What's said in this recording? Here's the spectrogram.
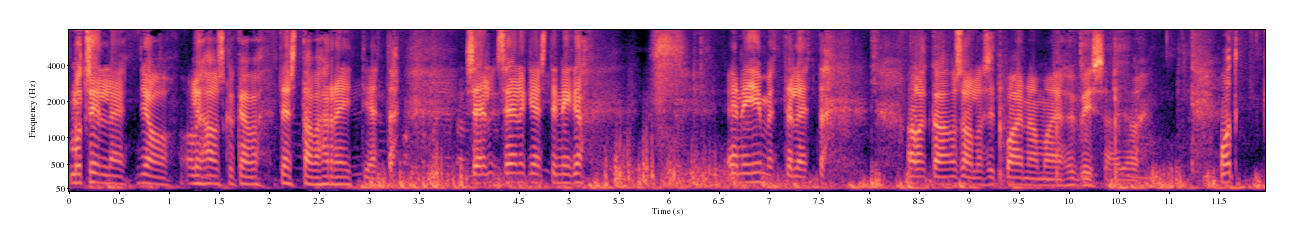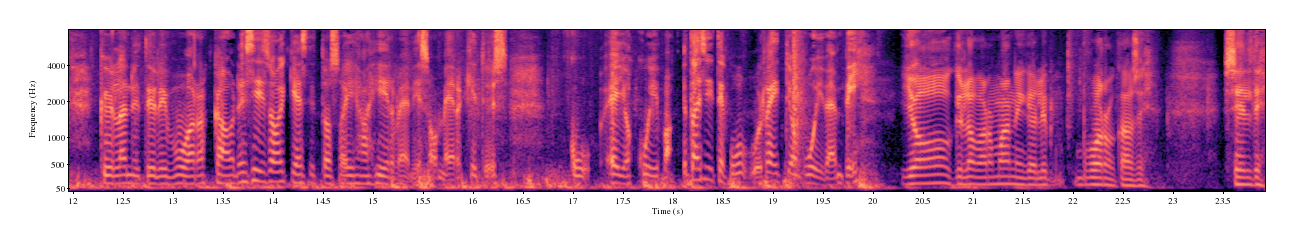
Mut silleen, joo, oli hauska käydä testaa vähän reittiä, että sel- selkeästi niinku... En ihmettele, että alkaa osalla sitten painaamaan ja hyvissä ajoin. Mut kyllä nyt yli vuorokauden. Siis oikeasti tuossa on ihan hirveän iso merkitys, kun ei ole kuiva. Tai sitten kun reitti on kuivempi. Joo, kyllä varmaan niin yli vuorokausi silti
